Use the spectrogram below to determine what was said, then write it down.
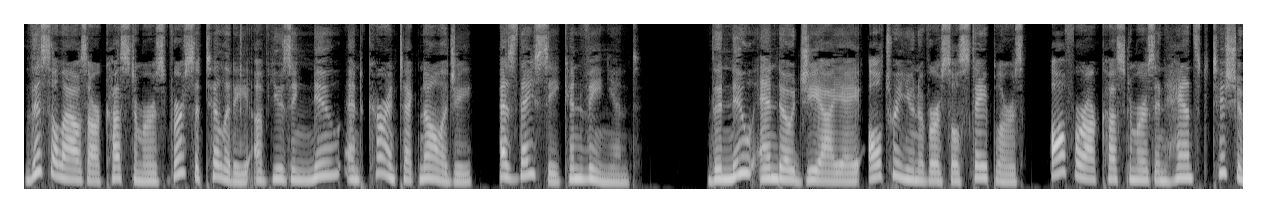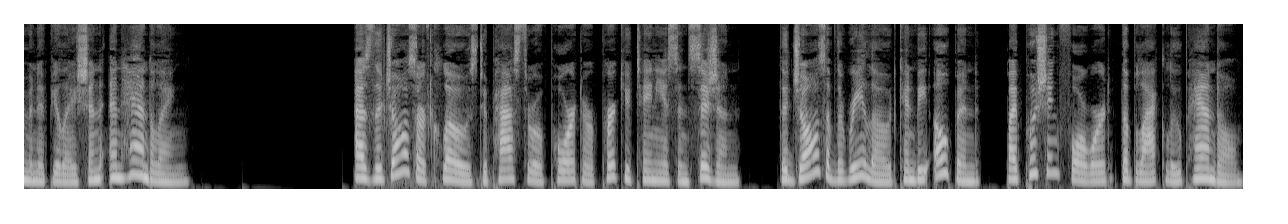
This allows our customers versatility of using new and current technology as they see convenient. The new Endo GIA Ultra Universal staplers offer our customers enhanced tissue manipulation and handling. As the jaws are closed to pass through a port or percutaneous incision, the jaws of the reload can be opened by pushing forward the black loop handle.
